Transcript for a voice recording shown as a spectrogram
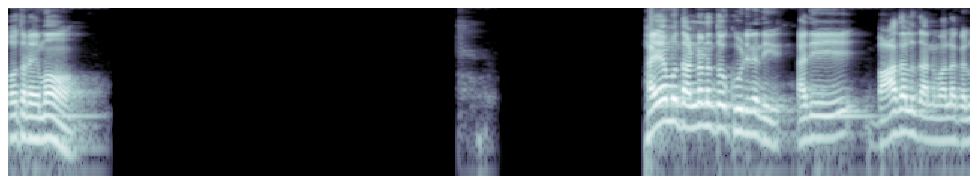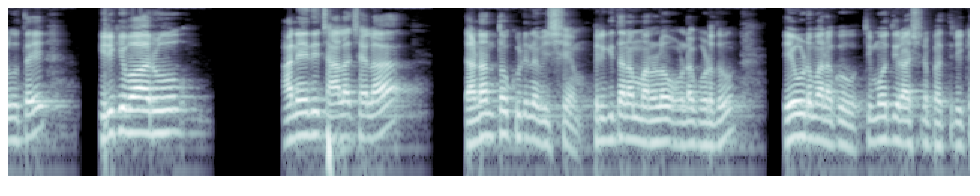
పోతున్నాయేమో. భయము దండనతో కూడినది. అది బాధలు దానివల్ల కలుగుతాయి. పిరికివారు అనేది చాలా చాలా దండంతో కూడిన విషయం. పిరికితనం మనలో ఉండకూడదు. దేవుడు మనకు తిమోతి రాసిన పత్రిక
